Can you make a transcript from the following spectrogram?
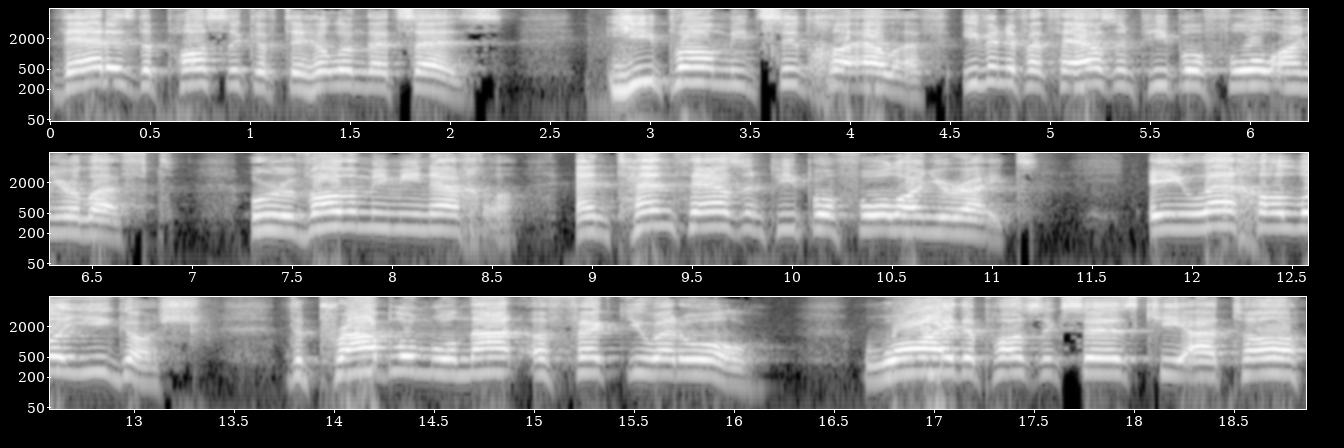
that is the pasuk of Tehillim that says, Mitzidcha elef, even if a thousand people fall on your left, miminecha, and 10,000 people fall on your right. Eilecha lo yigosh. The problem will not affect you at all. Why the pasuk says ki ata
